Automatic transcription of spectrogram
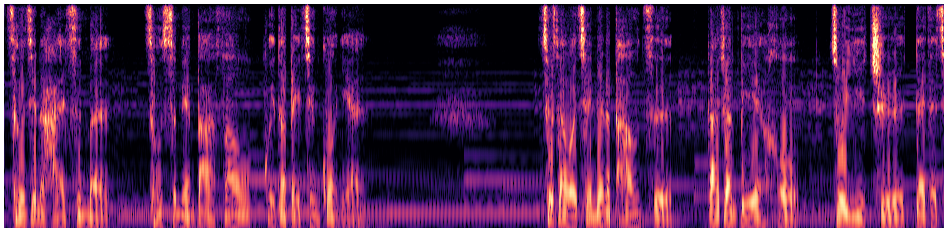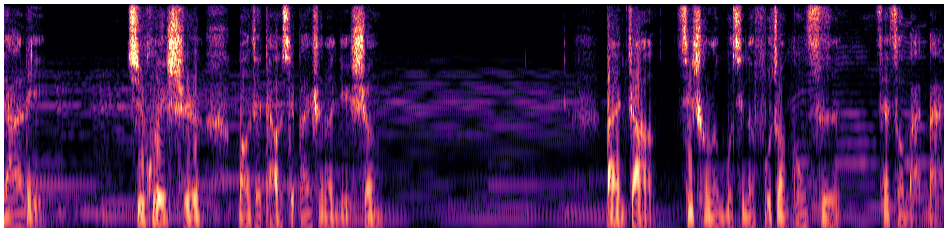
曾经的孩子们从四面八方回到北京过年。坐在我前面的胖子，大专毕业后就一直待在家里，聚会时忙着调戏班上的女生。班长继承了母亲的服装公司，在做买卖。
